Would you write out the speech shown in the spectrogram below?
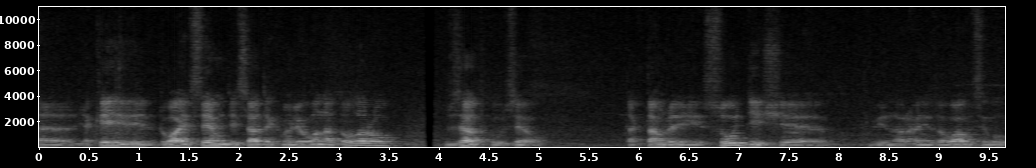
е, який 2,7 мільйона доларів взятку взяв. Так там же і судді ще він організував цілу.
